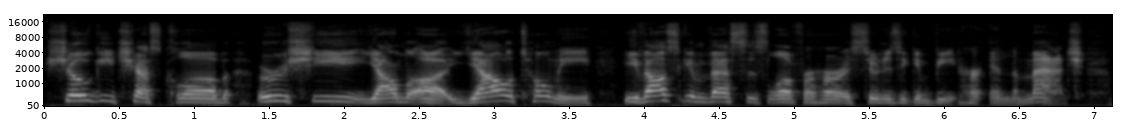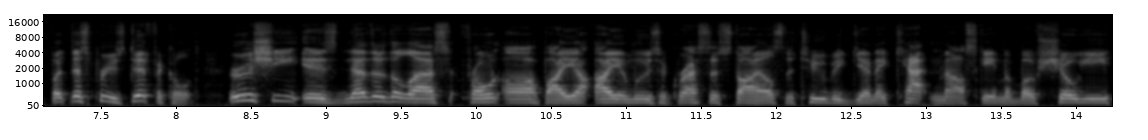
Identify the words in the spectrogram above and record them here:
Shogi Chess Club, Urushi Yam- uh, he vows to confess his love for her as soon as he can beat her in the match. But this proves difficult. Urushi is nevertheless thrown off by Ayumu's aggressive styles. The two begin a cat and mouse game of both shogi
